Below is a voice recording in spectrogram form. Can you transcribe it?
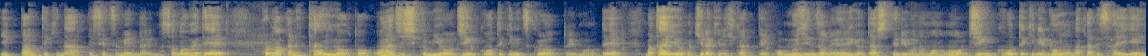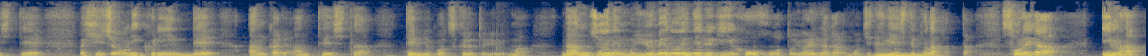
一般的な説明になります。その上で、これなんかね、太陽と同じ仕組みを人工的に作ろうというもので、まあ太陽がキラキラ光ってこう無尽蔵のエネルギーを出しているようなものを人工的に炉の中で再現して、まあ非常にクリーンで安価で安定した電力を作るという、まあ、何十年も夢のエネルギー方法と言われながらも実現してこなかった。それが、今、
